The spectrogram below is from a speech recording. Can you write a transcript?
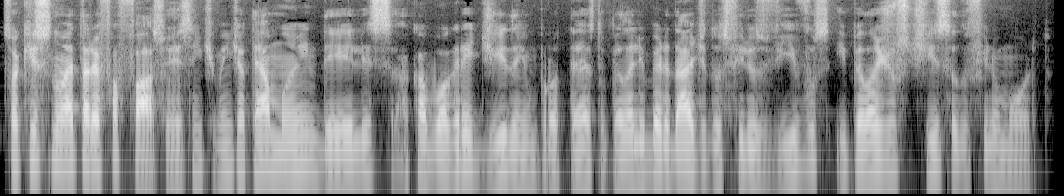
Só que isso não é tarefa fácil. Recentemente, até a mãe deles acabou agredida em um protesto pela liberdade dos filhos vivos e pela justiça do filho morto.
